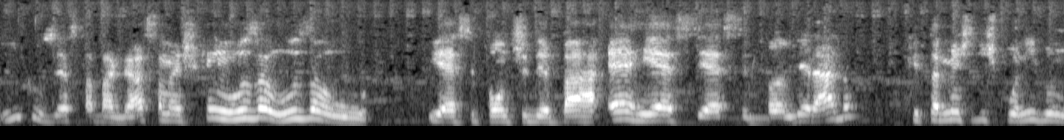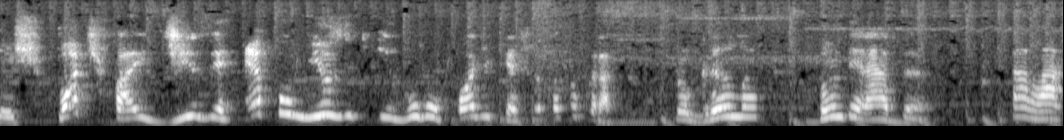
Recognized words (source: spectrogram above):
nunca usei essa bagaça, mas quem usa, usa o is.d barra RSS Bandeirada, que também está disponível no Spotify, Deezer, Apple Music e Google Podcast. É só procurar. Programa Bandeirada. Tá lá.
